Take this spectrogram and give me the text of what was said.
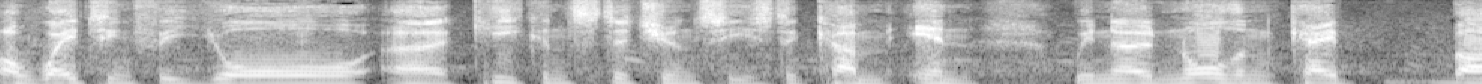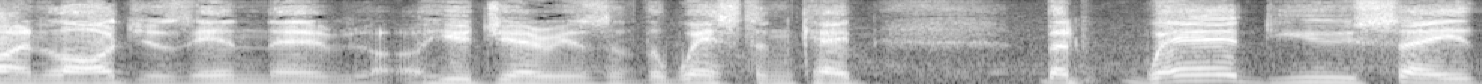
are waiting for your uh, key constituencies to come in. We know Northern Cape, by and large, is in. There are huge areas of the Western Cape. But where do you say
